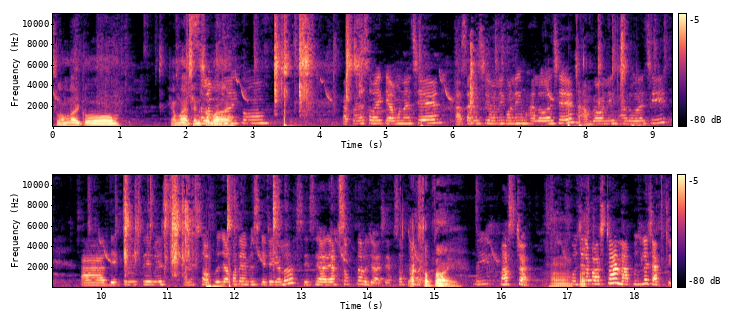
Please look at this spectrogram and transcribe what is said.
আসসালামু আলাইকুম কেমন আছেন সবাই। আপনারা সবাই কেমন আছেন? আশা করছি অনেক অনেক ভালো আছেন। আমরা অনেক ভালো আছি। আর দেখতে দেখতে বেশ মানে সব রোজা কটায় বেশ কেটে গেল। শেষে আর এক সপ্তাহ রোজা আছে এক সপ্তাহ এক সপ্তাহ ওই পাঁচটা। হ্যাঁ পুজলে পাঁচটা না পুজলে চারটে।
